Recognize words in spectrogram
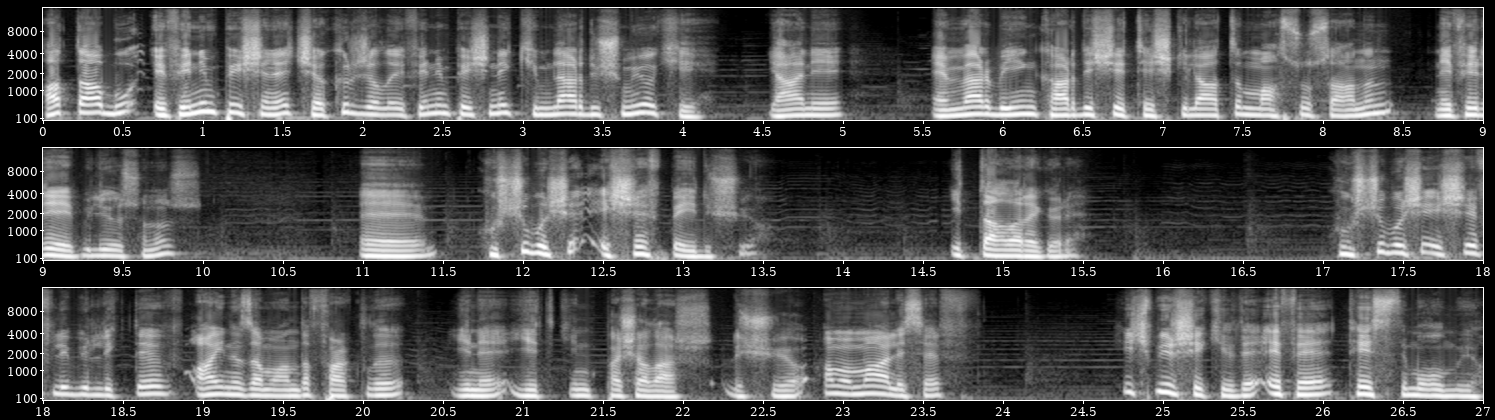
Hatta bu Efe'nin peşine, Çakırcalı Efe'nin peşine kimler düşmüyor ki? Yani Enver Bey'in kardeşi Teşkilatı Mahsusa'nın neferi biliyorsunuz. Ee, Kuşçubaşı Eşref Bey düşüyor. İddialara göre. Kuşçubaşı Eşref'le birlikte aynı zamanda farklı yine yetkin paşalar düşüyor. Ama maalesef hiçbir şekilde Efe teslim olmuyor.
